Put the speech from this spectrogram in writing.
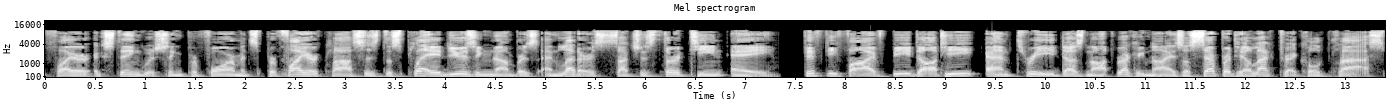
Fire extinguishing performance per fire class is displayed using numbers and letters such as 13A. 55B.EN 3 does not recognize a separate electrical class.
